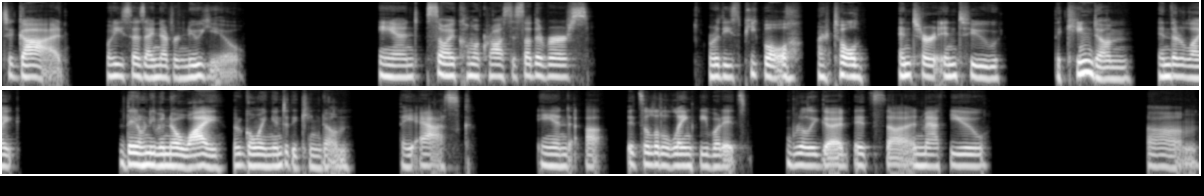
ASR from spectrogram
to God. But he says, I never knew you. And so I come across this other verse where these people are told, enter into the kingdom. And they're like, they don't even know why they're going into the kingdom. They ask. And uh, it's a little lengthy, but it's really good. It's uh, in Matthew um,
